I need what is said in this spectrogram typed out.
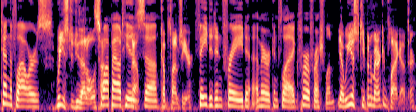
tend the flowers, We used to do that all the time. swap out his Well, uh, a couple times a year. faded and frayed American flag for a fresh one. Yeah, we used to keep an American flag out there.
